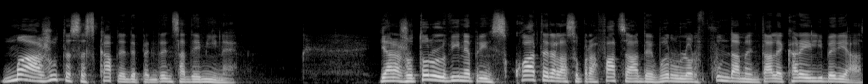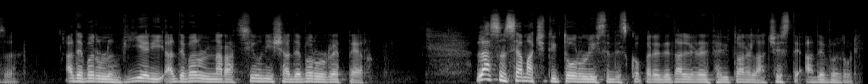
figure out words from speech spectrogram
mă ajută să scap de dependența de mine. Iar ajutorul vine prin scoaterea la suprafață a adevărurilor fundamentale care îi liberează. Adevărul învierii, adevărul narațiunii și adevărul reper. Lasă în seama cititorului să descopere detaliile referitoare la aceste adevăruri.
